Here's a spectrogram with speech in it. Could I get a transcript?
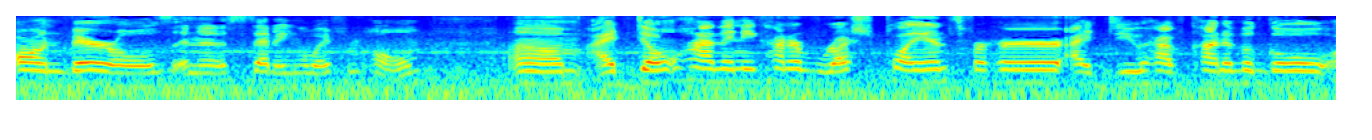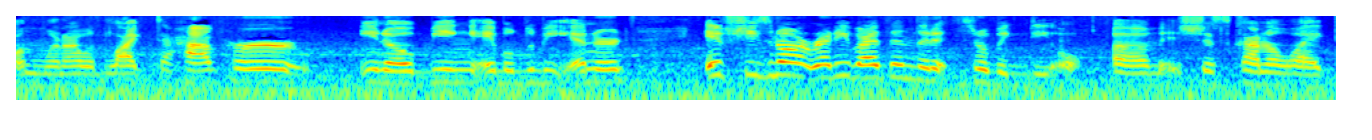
on barrels in a setting away from home. Um, I don't have any kind of rush plans for her. I do have kind of a goal on when I would like to have her, you know, being able to be entered. If she's not ready by then, then it's no big deal. Um, it's just kind of like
